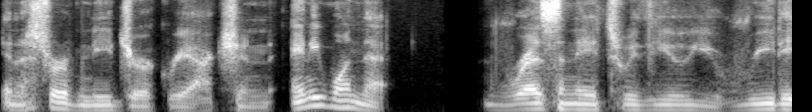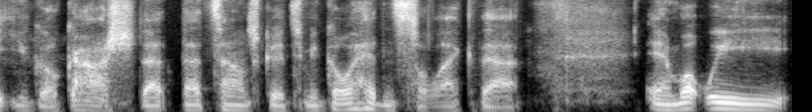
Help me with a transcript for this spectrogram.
in a sort of knee jerk reaction, anyone that resonates with you, you read it, you go, gosh, that, that sounds good to me. Go ahead and select that. And what we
